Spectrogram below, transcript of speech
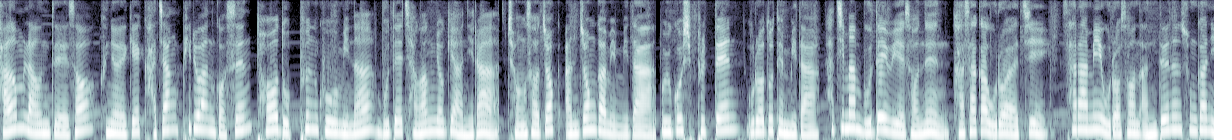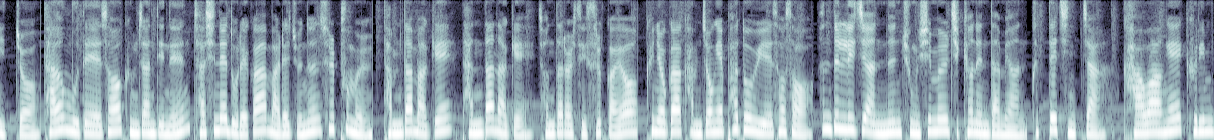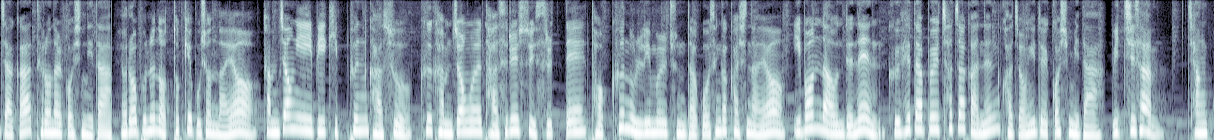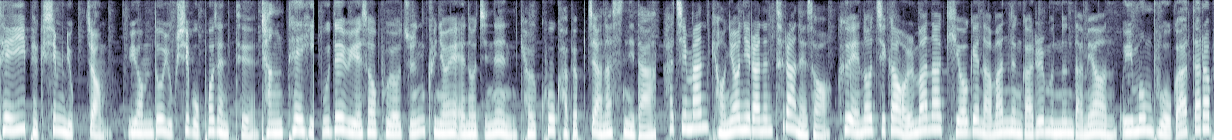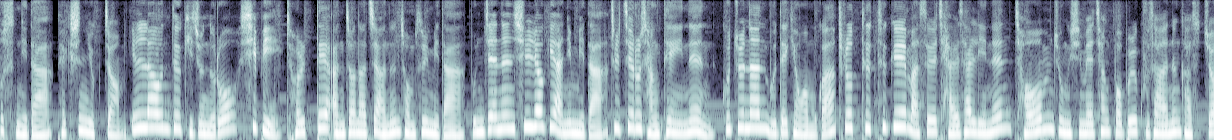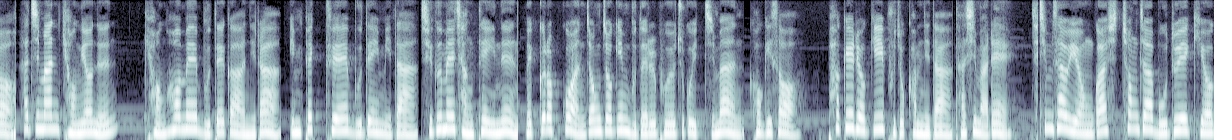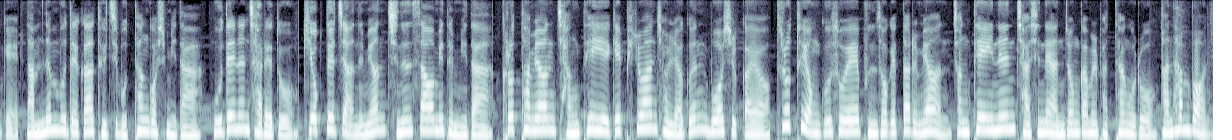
다음 라운드에서 그녀에게 가장 필요한 것은 더 높은 고음이나 무대 장악력이 아니라 정서적 안정감입니다. 울고 싶을 땐 울어도 됩니다. 하지만 무대 위에서는 가사가 울어야지 사람이 울어선 안 되는 순간이 있죠. 다음 무대에서 금잔디는 자신의 노래가 말해주는 슬픔을 담담하게 단단하게 전달할 수 있을까요? 그녀가 감정의 파도 위에 서서 흔들리지 않는 중심을 지켜낸다면 그때 진짜 가왕의 그림자가 드러날 것입니다. 여러분은 어떻게 보셨나요? 감정이입이 깊은 가수, 그 감정을 다스릴 수 있을 때 더 큰 울림을 준다고 생각하시나요? 이번 라운드는 그 해답을 찾아가는 과정이 될 것입니다. 위치 3. 장태희 116점, 위험도 65%. 장태희 무대 위에서 보여준 그녀의 에너지는 결코 가볍지 않았습니다. 하지만 경연이라는 틀 안에서 그 에너지가 얼마나 기억에 남았는가를 묻는다면 의문 부호가 따라붙습니다. 116점. 1라운드 기준으로 10위. 절대 안전하지 않은 점수입니다. 문제는 실력이 아닙니다. 실제로 장태희는 꾸준한 무대 경험과 트로트 특유의 맛을 잘 살리는 저음 중심의 창법을 구사하는 가수죠. 하지만 경연 은 경험의 무대가 아니라 임팩트의 무대입니다. 지금의 장태희는 매끄럽고 안정적인 무대를 보여주고 있지만 거기서 파괴력이 부족합니다. 다시 말해 심사위원과 시청자 모두의 기억에 남는 무대가 되지 못한 것입니다. 무대는 잘해도 기억되지 않으면 지는 싸움이 됩니다. 그렇다면 장태희에게 필요한 전략은 무엇일까요? 트로트 연구소의 분석에 따르면 장태희는 자신의 안정감을 바탕으로 단 한 번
